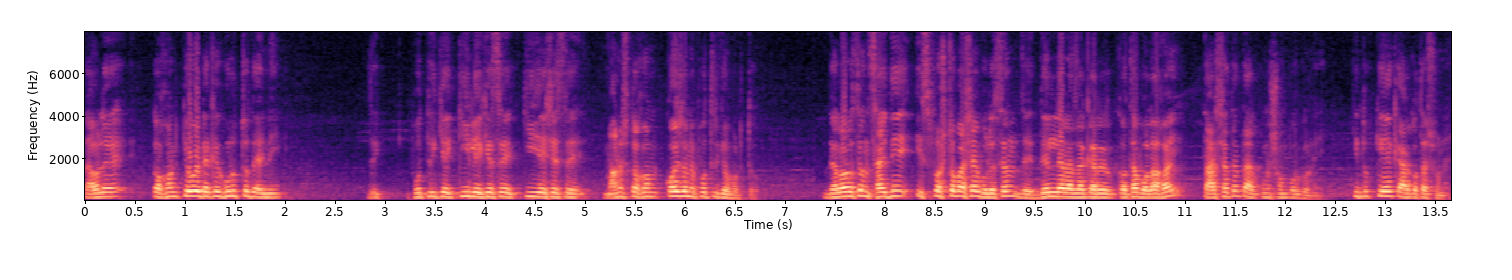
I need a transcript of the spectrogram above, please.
তাহলে তখন কেউ এটাকে গুরুত্ব দেয়নি যে পত্রিকায় কী লিখেছে, কি এসেছে, মানুষ তখন কয়জনে পত্রিকা পড়তো? দেলার হোসেন সাইদি স্পষ্ট ভাষায় বলেছেন যে দেল্লা রাজাকারের কথা বলা হয়, তার সাথে তার কোনো সম্পর্ক নেই। কিন্তু কে কার কথা শুনে?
